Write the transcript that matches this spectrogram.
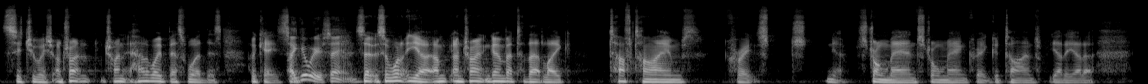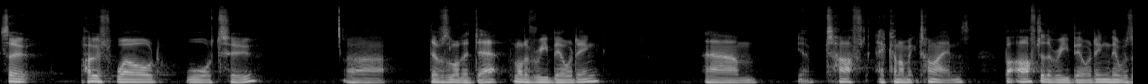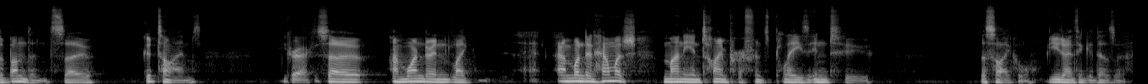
situation. I'm trying, trying. How do I best word this? Okay, so I get what you're saying. So, so what? Yeah, I'm, I'm trying going back to that. Like tough times create, you know, strong man, Strong man create good times. Yada yada. So, post World War II, uh, there was a lot of debt, a lot of rebuilding. Um, you know, tough economic times. But after the rebuilding, there was abundance. So, good times. Correct. So I'm wondering, like, I'm wondering how much money and time preference plays into the cycle. You don't think it does it?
